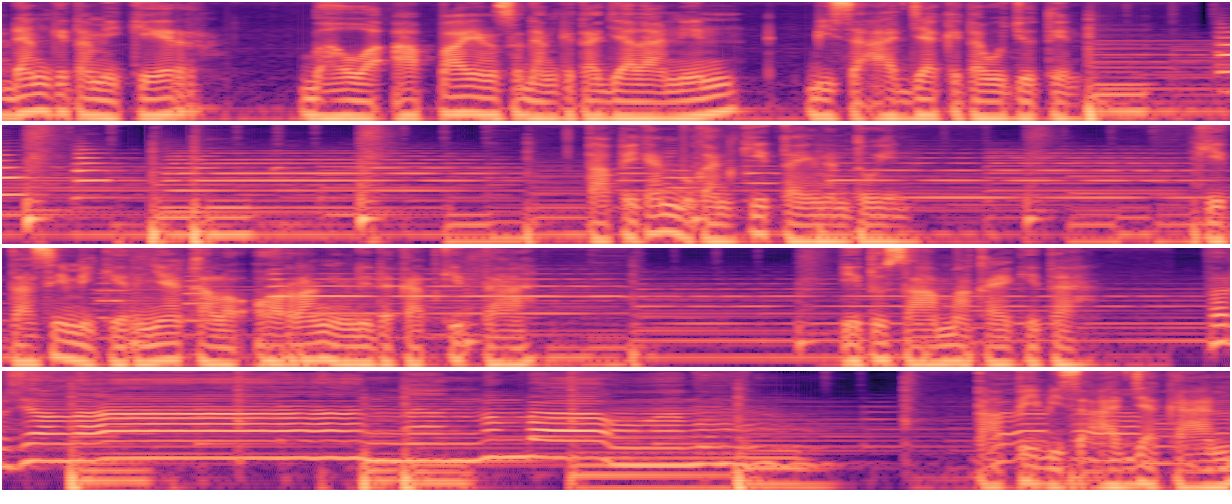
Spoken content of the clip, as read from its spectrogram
Kadang kita mikir bahwa apa yang sedang kita jalanin bisa aja kita wujudin. Tapi kan bukan kita yang nentuin. Kita sih mikirnya kalau orang yang di dekat kita itu sama kayak kita. Perjalanan membawamu Tapi bisa aja kan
